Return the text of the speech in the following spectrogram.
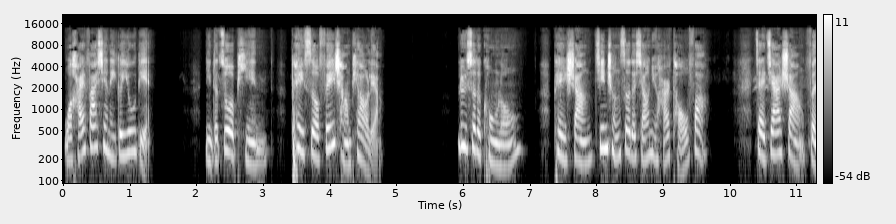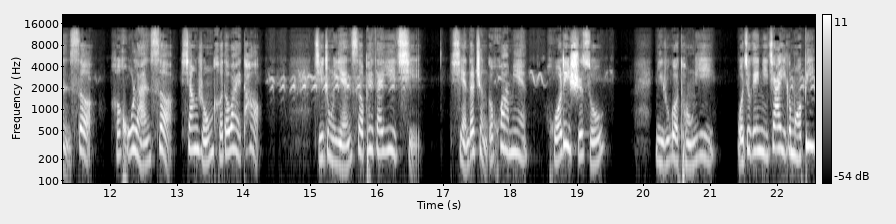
我还发现了一个优点，你的作品配色非常漂亮，绿色的恐龙配上金橙色的小女孩头发，再加上粉色和湖蓝色相融合的外套，几种颜色配在一起，显得整个画面活力十足。”你如果同意，我就给你加一个魔币。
